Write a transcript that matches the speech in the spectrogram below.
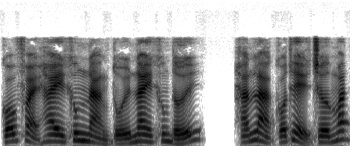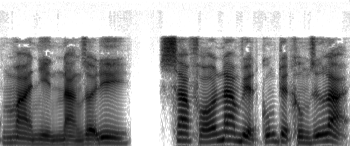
Có phải hay không nàng tối nay không tới, hắn là có thể trơ mắt mà nhìn nàng rời đi, xa phó Nam Việt cũng tuyệt không giữ lại.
